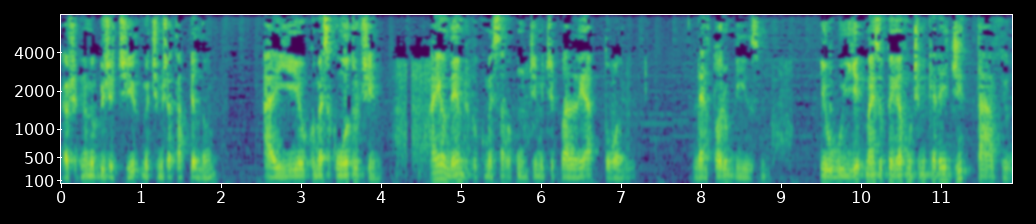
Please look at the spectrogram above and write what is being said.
eu cheguei no meu objetivo, meu time já tá pelão. Aí eu começo com outro time. Aí eu lembro que eu começava com um time tipo aleatório, aleatório mesmo. Eu ia, mas eu pegava um time que era editável.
